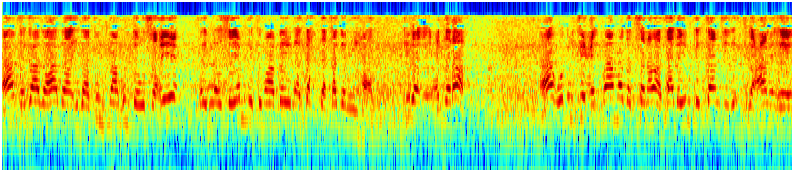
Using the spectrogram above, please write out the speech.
ها؟ فقال هذا إذا كنت ما قلته صحيح فإنه سيملك ما بين تحت قدمي هذا. كذا اعتراف. ها؟ وبالفعل ما مضت سنوات. هذا يمكن كان في العام إيه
